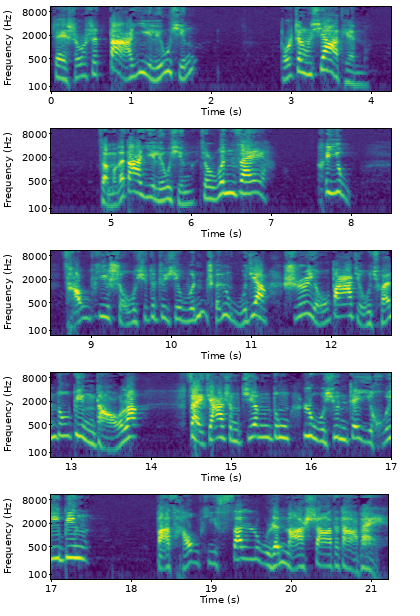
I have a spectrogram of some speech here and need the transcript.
这时候是大疫流行，不是正是夏天吗？怎么个大疫流行？就是瘟灾呀！嘿呦！曹丕手下的这些文臣武将，十有八九全都病倒了，再加上江东陆逊这一回兵，把曹丕三路人马杀的大败，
